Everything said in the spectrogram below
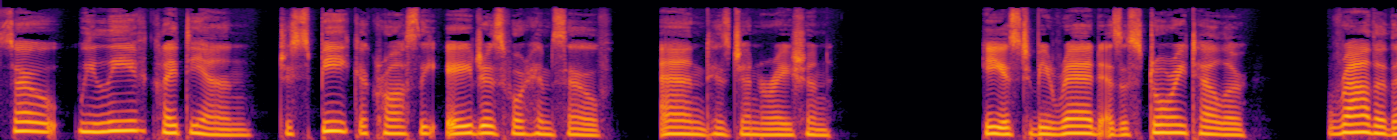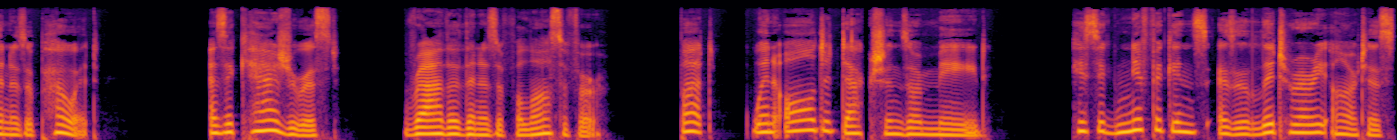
So we leave Chrétien to speak across the ages for himself and his generation. He is to be read as a storyteller rather than as a poet, as a casuist rather than as a philosopher. But when all deductions are made, his significance as a literary artist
